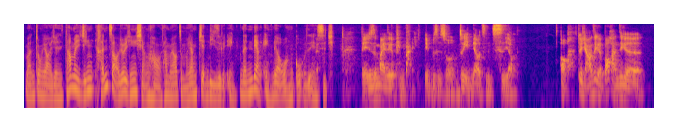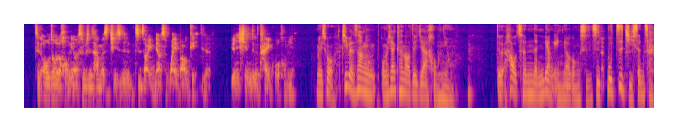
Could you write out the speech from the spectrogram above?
蛮重要的一件事，他们已经很早就已经想好，他们要怎么样建立这个饮能量饮料王国这件事情。等于就是卖这个品牌，并不是说这个饮料只是次要的。哦，对，讲到这个，包含这个这个欧洲的红牛，是不是他们其实制造饮料是外包给这个原先这个泰国红牛？没错，基本上我们现在看到这家红牛，这个号称能量饮料公司是不自己生产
